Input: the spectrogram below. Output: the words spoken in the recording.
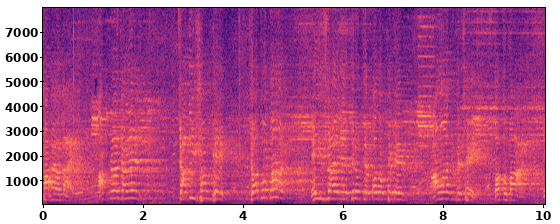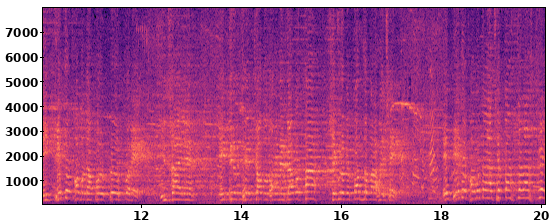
সহায়তায়। আপনারা জানেন, জাতিসংঘে যতবার এই ইসরায়েলের বিরুদ্ধে পদক্ষেপের আওয়াজ উঠেছে। ততবার এই ভেটো ক্ষমতা প্রয়োগ করে ইসরায়েলের এই বিরুদ্ধে যত ধরনের ব্যবস্থা সেগুলোকে বন্ধ করা হয়েছে। এই ভেটো ক্ষমতা আছে পাঁচটা রাষ্ট্রে।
